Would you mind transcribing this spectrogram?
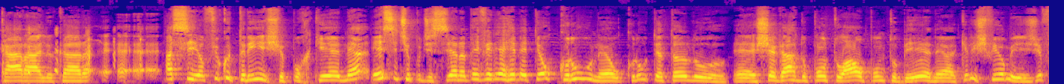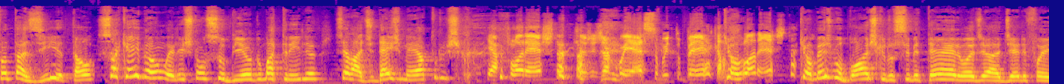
Caralho, cara. É- é- é- assim, eu fico triste porque, né, esse tipo de cena deveria remeter ao cru, né? O cru tentando é, chegar do ponto A ao ponto B, né? Aqueles filmes de fantasia e tal. Só que aí não, eles estão subindo uma trilha, sei lá, de 10 metros, Que é a floresta, que a gente já conhece muito bem, aquela Que é o- floresta. que é o mesmo bosque do cemitério onde a Jenny foi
